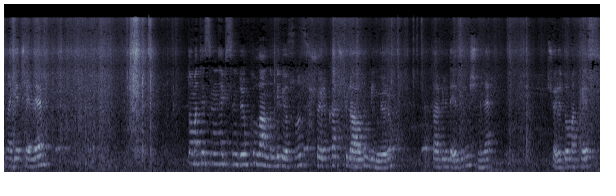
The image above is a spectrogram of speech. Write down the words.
Şuna geçelim. Domatesinin hepsini dün kullandım biliyorsunuz. Şöyle kaç kilo aldım bilmiyorum. Hatta biri de ezilmiş mi ne? Şöyle domates.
